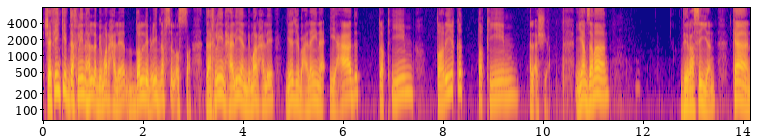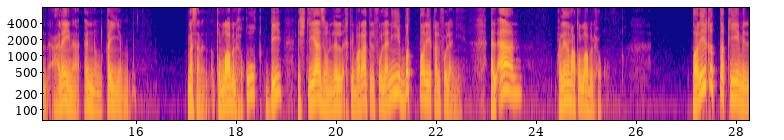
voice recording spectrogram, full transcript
شايفين كيف داخلين هلأ بمرحلة ضل بعيد نفس القصة داخلين حاليا بمرحلة يجب علينا إعادة تقييم طريقة تقييم الأشياء. أيام زمان دراسيا كان علينا انه نقيم مثلا طلاب الحقوق باجتيازهم للاختبارات الفلانية بالطريقة الفلانية. الآن خلينا مع طلاب الحقوق. طريقة تقييم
